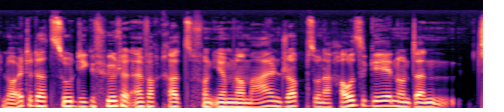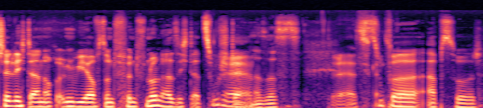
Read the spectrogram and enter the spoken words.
Leute dazu, die gefühlt halt einfach gerade von ihrem normalen Job so nach Hause gehen und dann chillig da noch irgendwie auf so ein 5-0er sich dazustellen. Ja. Also das ist Ja, das ist super absurd.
